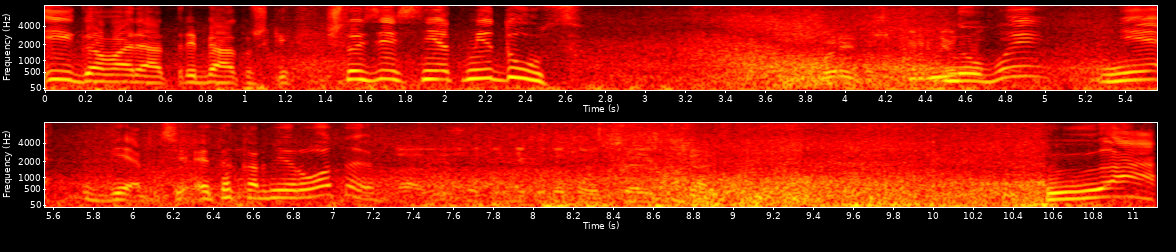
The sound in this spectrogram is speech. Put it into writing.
и говорят, ребятушки, что здесь нет медуз. Смотри, это Но вы не верьте. Это корнероты? Да, видишь, вот у них вот это вот вся их часть. А,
